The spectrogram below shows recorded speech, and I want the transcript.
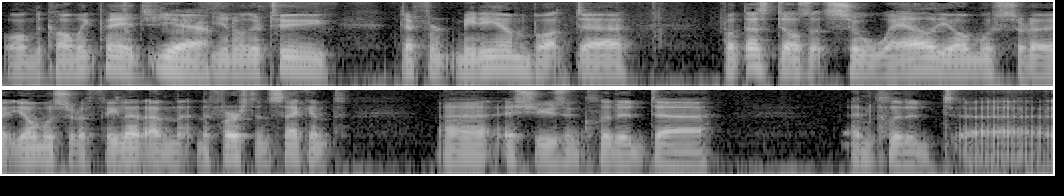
on the comic page. Yeah. you know they're two different medium, but uh, but this does it so well. You almost sort of you almost sort of feel it. And the- the first and second uh, issues included uh, included uh,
